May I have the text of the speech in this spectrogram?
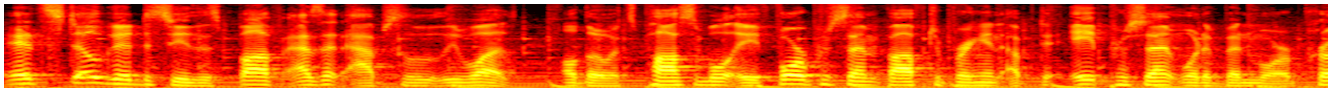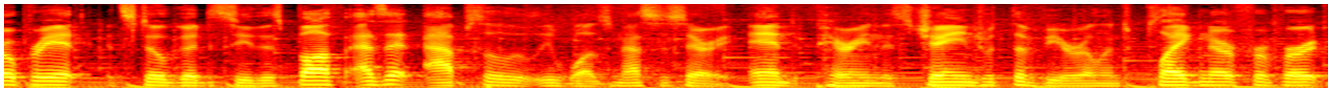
it's still good to see this buff as it absolutely was. Although it's possible a 4% buff to bring it up to 8% would have been more appropriate, it's still good to see this buff as it absolutely was necessary. And pairing this change with the Virulent Plague nerf revert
